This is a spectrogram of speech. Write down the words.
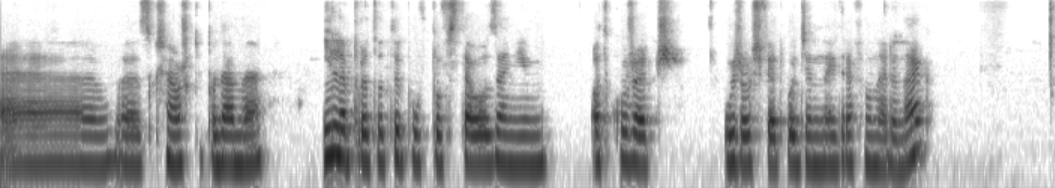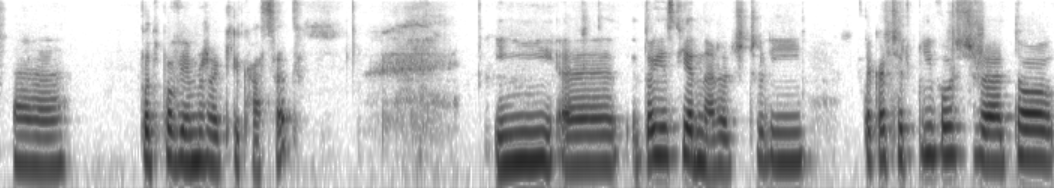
e, z książki podane, ile prototypów powstało zanim odkurzacz ujrzał światło dzienne i trafił na rynek. E, podpowiem, że kilkaset. I e, to jest jedna rzecz, czyli taka cierpliwość, że to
